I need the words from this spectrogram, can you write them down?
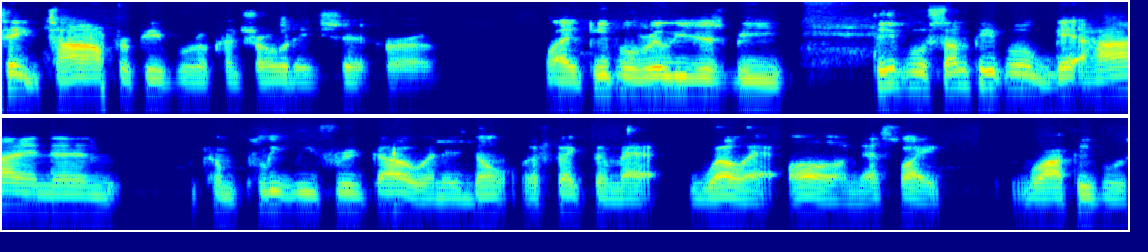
take time for people to control their shit for real. Like people really just be people. Some people get high and then completely freak out and it don't affect them at well at all, and that's like why people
